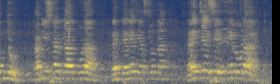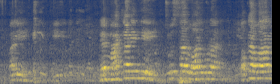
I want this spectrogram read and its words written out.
ముందు కమిషనర్ గారు కూడా నేను తెలియజేస్తున్నా. దయచేసి మీరు కూడా మరి నేను మాట్లాడింది చూస్తారు వారు కూడా. ఒక వారం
